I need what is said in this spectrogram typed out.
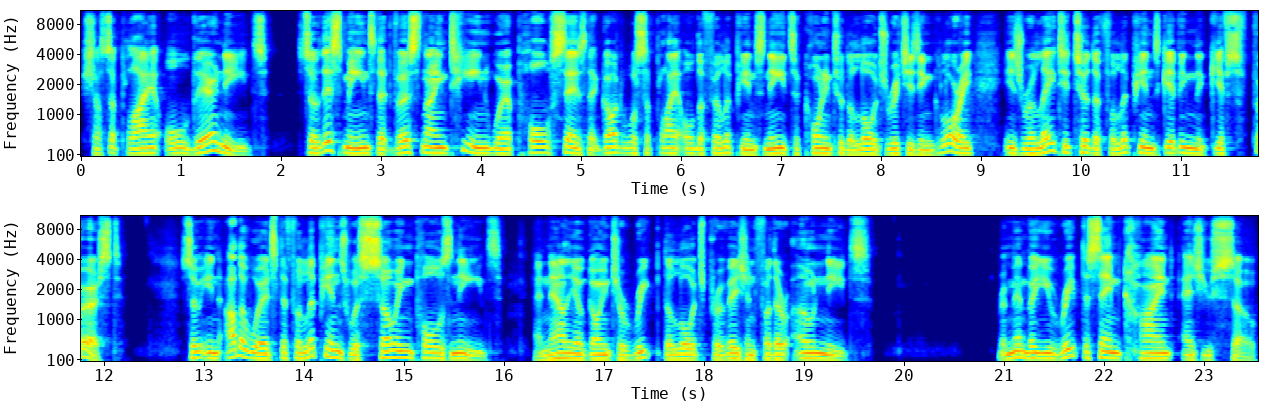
shall supply all their needs. So this means that verse 19, where Paul says that God will supply all the Philippians' needs according to the Lord's riches in glory, is related to the Philippians giving the gifts first. So in other words, the Philippians were sowing Paul's needs and now they are going to reap the Lord's provision for their own needs. Remember, you reap the same kind as you sow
